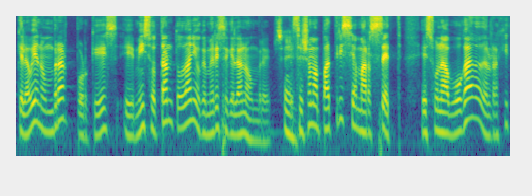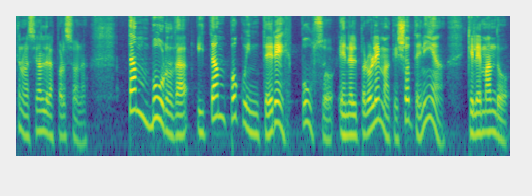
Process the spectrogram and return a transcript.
que la voy a nombrar porque es, eh, me hizo tanto daño que merece que la nombre. Sí. Se llama Patricia Marcet, es una abogada del Registro Nacional de las Personas. Tan burda y tan poco interés puso en el problema que yo tenía que le mandó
